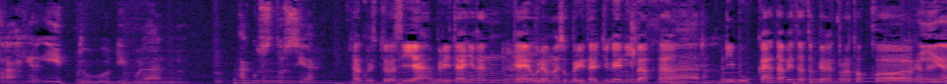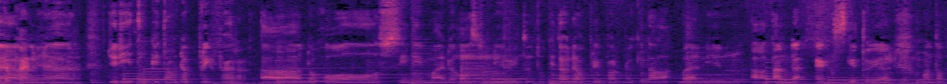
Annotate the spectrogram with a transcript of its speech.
terakhir itu di bulan Agustus ya. Agustus iya beritanya kan kayak Hmm. udah masuk berita juga nih bakal Benar. dibuka tapi tetap dengan protokol katanya Iya gitu kan ya. benar. Jadi itu kita udah prepare uh, the whole cinema, the whole Hmm. studio itu tuh kita udah prepare udah kita lakbanin uh, tanda X gitu ya Mm-mm. untuk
